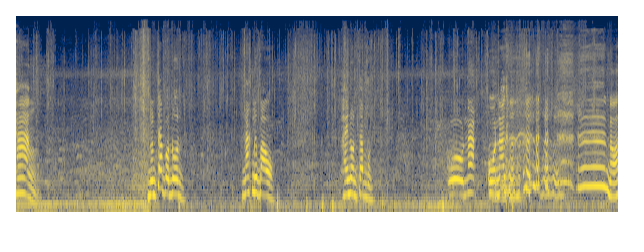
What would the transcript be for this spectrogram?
ห้างนนจับบ่นนนักหรือเบา ให้นนจับเบิ่งโอ้นักโอ้นักเนาะ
